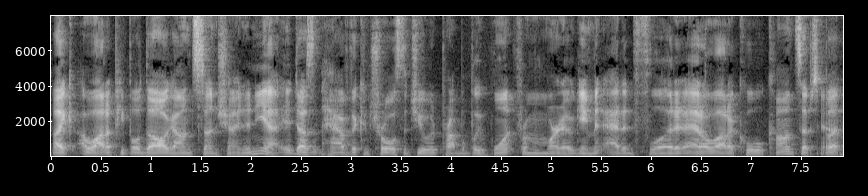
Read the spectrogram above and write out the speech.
Like a lot of people dog on Sunshine, and yeah, it doesn't have the controls that you would probably want from a Mario game. It added FLUDD, it added a lot of cool concepts, but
